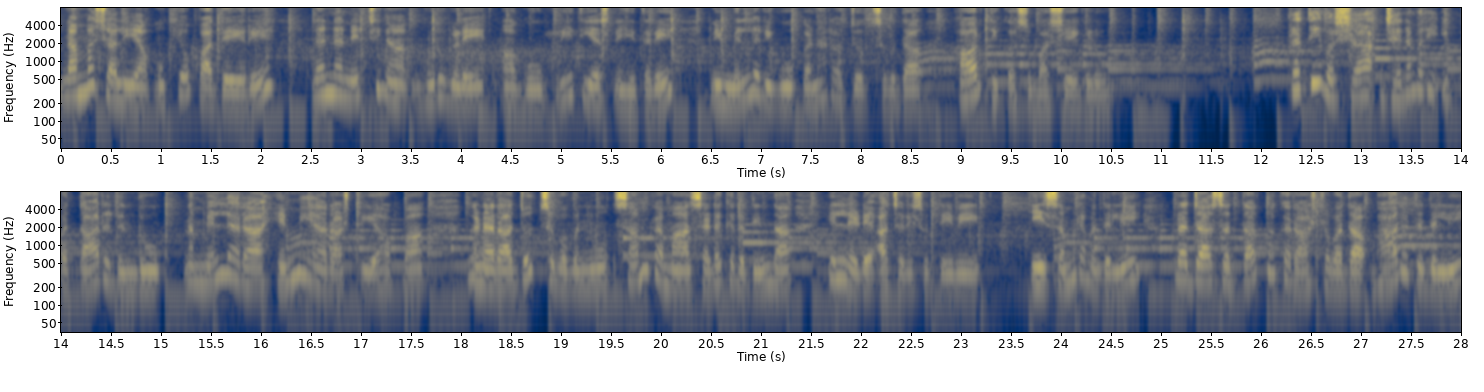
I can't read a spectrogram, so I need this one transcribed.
ನಮ್ಮ ಶಾಲೆಯ ಮುಖ್ಯೋಪಾಧ್ಯಾಯರೇ, ನನ್ನ ನೆಚ್ಚಿನ ಗುರುಗಳೇ ಹಾಗೂ ಪ್ರೀತಿಯ ಸ್ನೇಹಿತರೇ, ನಿಮ್ಮೆಲ್ಲರಿಗೂ ಗಣರಾಜ್ಯೋತ್ಸವದ ಹಾರ್ದಿಕ ಶುಭಾಶಯಗಳು. ಪ್ರತಿ ವರ್ಷ ಜನವರಿ ಇಪ್ಪತ್ತಾರರಂದು ನಮ್ಮೆಲ್ಲರ ಹೆಮ್ಮೆಯ ರಾಷ್ಟ್ರೀಯ ಹಬ್ಬ ಗಣರಾಜ್ಯೋತ್ಸವವನ್ನು ಸಂಭ್ರಮ ಸಡಗರದಿಂದ ಎಲ್ಲೆಡೆ ಆಚರಿಸುತ್ತೇವೆ. ಈ ಸಂಭ್ರಮದಲ್ಲಿ ಪ್ರಜಾಸತ್ತಾತ್ಮಕ ರಾಷ್ಟ್ರವಾದ ಭಾರತದಲ್ಲಿ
